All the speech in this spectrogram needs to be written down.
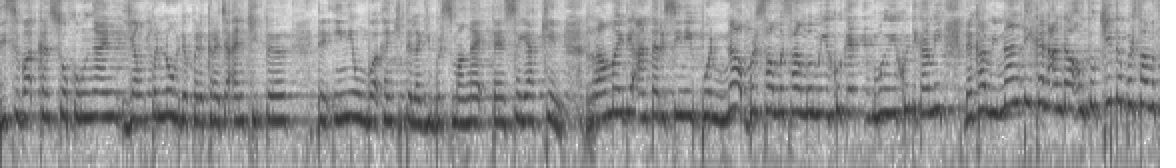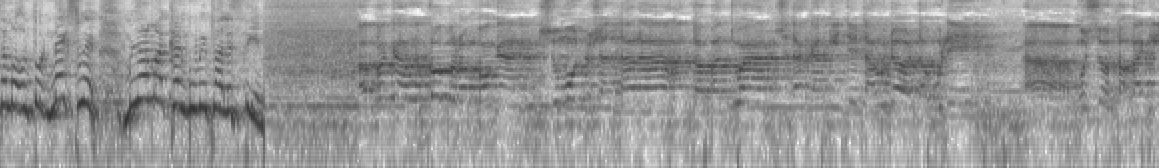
disebabkan sokongan yang penuh daripada kerajaan kita dan ini membuatkan kita lagi bersemangat dan saya yakin ramai di antara sini pun nak bersama-sama mengikuti, mengikuti kami dan kami nantikan anda untuk kita bersama-sama untuk next wave menyelamatkan bumi Palestin. Apakah hukum rombongan sumut Nusantara atau bantuan sedangkan kita tahu dah tak boleh ha, musuh tak bagi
